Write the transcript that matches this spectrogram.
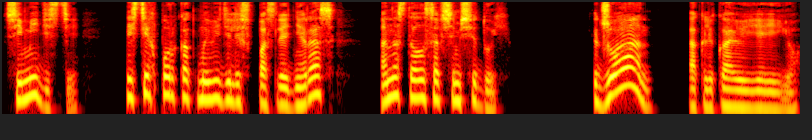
семидесяти, и с тех пор, как мы виделись в последний раз, она стала совсем седой. «Джоан!» — окликаю я ее.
